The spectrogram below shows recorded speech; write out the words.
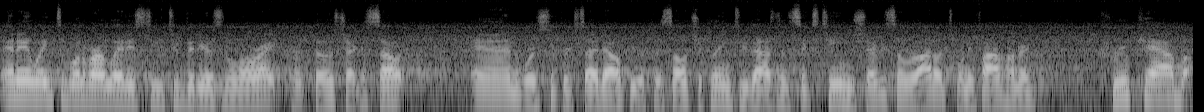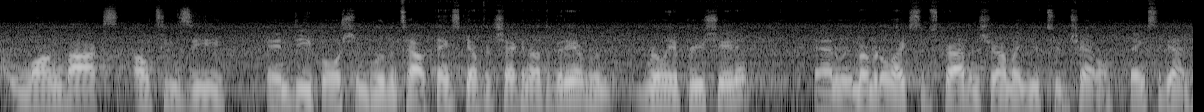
And a link to one of our latest YouTube videos in the lower right. Click those, check us out. And we're super excited to help you with this ultra clean 2016 Chevy Silverado 2500 Crew Cab Long Box LTZ in Deep Ocean Blue Metallic. Thanks again for checking out the video. We really appreciate it. And remember to like, subscribe, and share on my YouTube channel. Thanks again.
